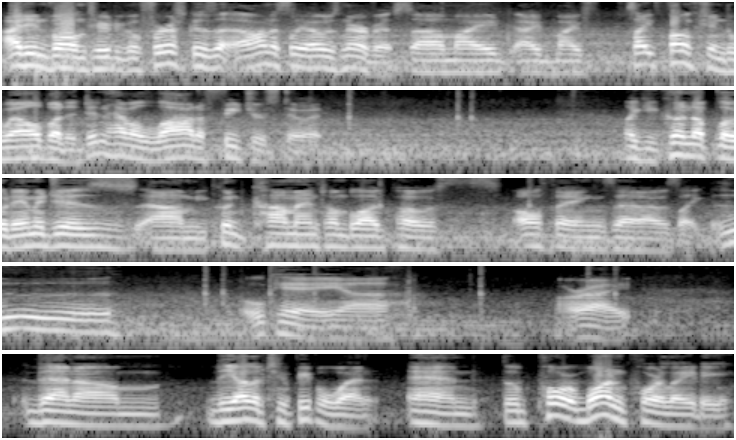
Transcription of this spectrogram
I didn't volunteer to go first because uh, honestly, I was nervous. Um, I, I, my site functioned well, but it didn't have a lot of features to it. Like you couldn't upload images, um, you couldn't comment on blog posts, all things that I was like, okay, uh, all right. Then um, the other two people went, and the poor one poor lady,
